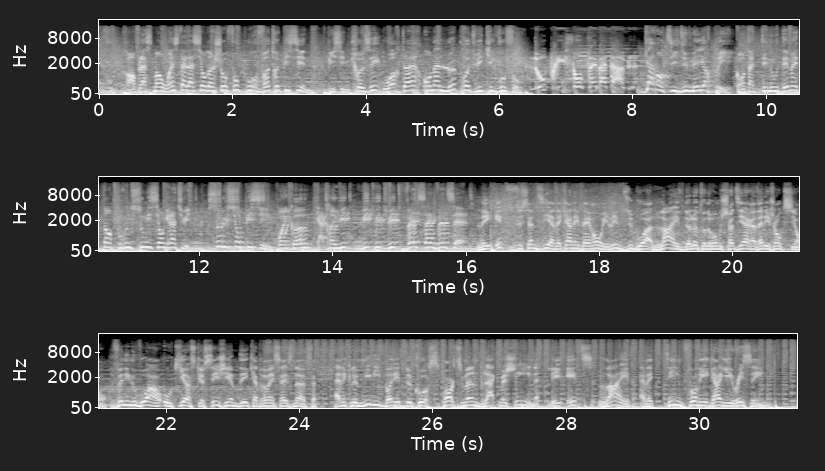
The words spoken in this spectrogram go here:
vous. Remplacement ou installation d'un chauffe-eau pour votre piscine. Piscine creusée ou hors terre, on a le produit qu'il vous faut. Nos prix sont imbattables. Garantie du meilleur prix. Contactez-nous dès maintenant pour une soumission gratuite. Solutionpiscine.com 88 888 2527. Les hits du samedi avec Alain Perron et Lynn Dubois, live de l'Autodrome Chaudière à Vallée-Jonction. Venez nous voir au kiosque CGMD 96.9 avec le mini bolide de course Sportsman Black Machine. Les hits live avec Team Fournier Gagné Racing.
